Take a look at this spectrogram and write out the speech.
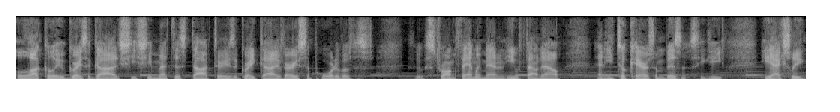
luckily, grace of God, she she met this doctor. He's a great guy, very supportive of this strong family man, and he found out, and he took care of some business. He he, he actually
